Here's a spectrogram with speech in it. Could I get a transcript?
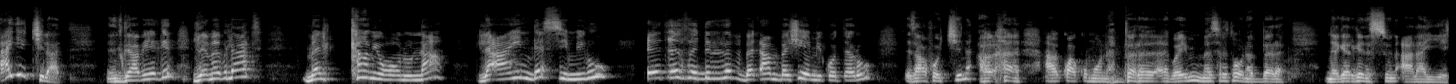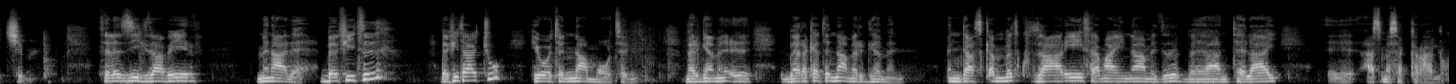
አየች ይችላል እግዚአብሔር ግን ለመብላት መልካም የሆኑና ለአይን ደስ የሚሉ እጥፍ ድርብ በጣም በሺ የሚቆጠሩ ዛፎችን አቋቁሞ ነበረ ወይም መስርቶ ነበረ። ነገር ግን እሱን አላየችም። ስለዚህ እግዚአብሔር ምን አለ? በፊትህ በፊታችሁ ህይወትና ሞትን በረከትና መርገምን እንዳስቀመጥኩ ዛሬ ሰማይና ምድር በአንተ ላይ አስመሰክራለሁ።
